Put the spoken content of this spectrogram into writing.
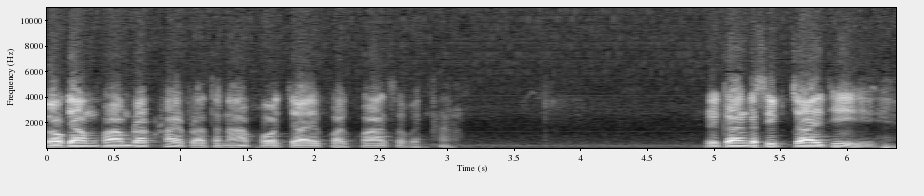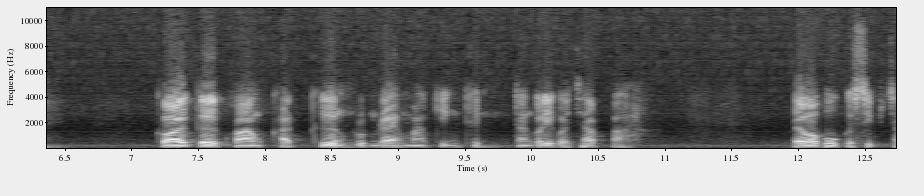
ตอกย้ำความรักใคร่ปรารถนาพอใจขวายคว้าสแสวงหาหรือการกระซิบใจที่ก่อให้เกิดความขัดเคืองรุนแรงมากยิ่งขึ้นท่านก็เรียกว่าชาปาแปลว่าผู้กระซิบใจ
